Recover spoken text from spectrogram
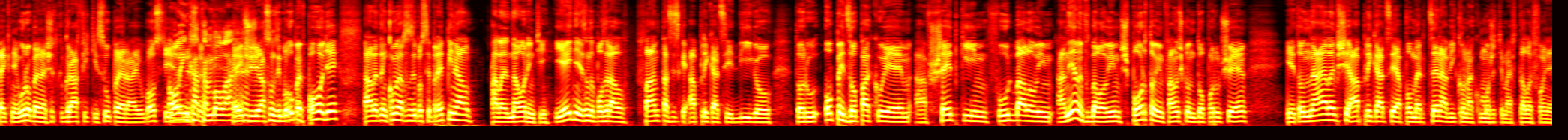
pekne urobené, všetko grafiky, super, aj hosti. Olinka tam bola. Hej, čiže ja som si bol úplne v pohode, ale ten komentár som si proste prepínal ale nahovorím ti, jedine som to pozeral v fantastickej aplikácii Digo, ktorú opäť zopakujem a všetkým futbalovým, a nielen futbalovým, športovým fanúškom doporučujem. Je to najlepšia aplikácia pomer cena výkon, akú môžete mať v telefóne.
